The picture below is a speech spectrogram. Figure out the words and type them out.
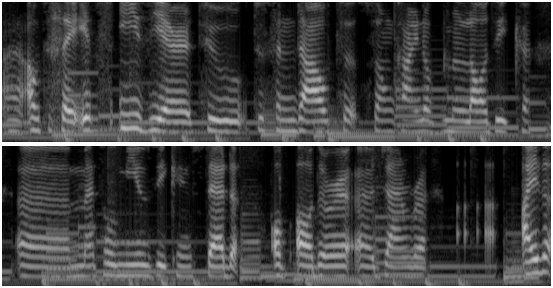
uh, how to say it's easier to to send out some kind of melodic uh, metal music instead of other uh, genre I,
